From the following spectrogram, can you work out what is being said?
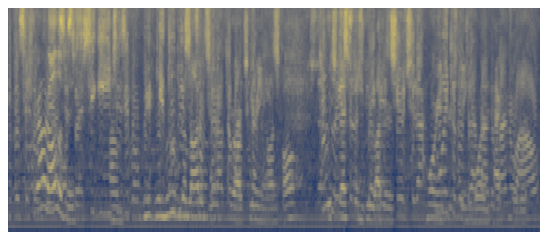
E vocês vão ver as sessões seguintes e vão ver que tudo isso funciona automaticamente. Tudo isso nos permitiu tirar muito do trabalho manual,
